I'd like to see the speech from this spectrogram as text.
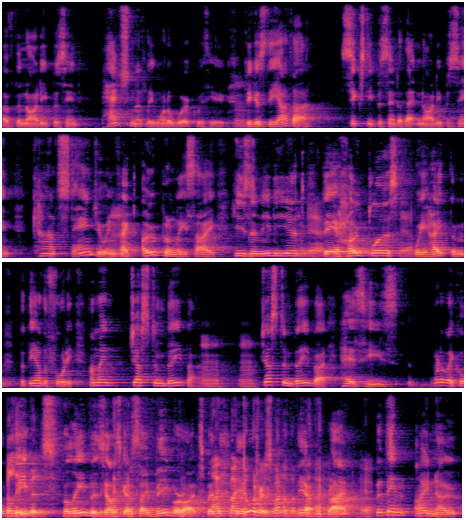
of the 90% passionately want to work with you mm. because the other 60% of that 90% can't stand you. In mm. fact, openly say, he's an idiot, yeah. they're hopeless, yeah. we hate them. But the other 40, I mean, Justin Bieber. Mm-hmm. Mm. Justin Bieber has his what are they called? Believers. Believers. I was going to say Bieberites, but my, my yeah, daughter is one of them. Yeah, right. yeah. But then I know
